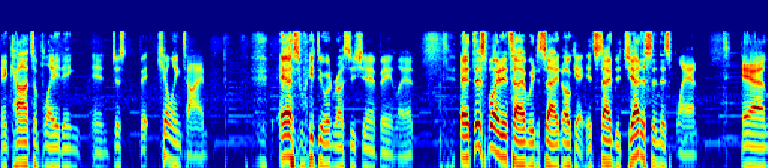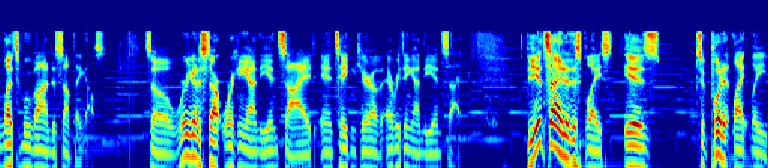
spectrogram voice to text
and contemplating and just killing time as we do in Rusty Champaign Land. At this point in time, we decide, okay, it's time to jettison this plan and let's move on to something else. So we're going to start working on the inside and taking care of everything on the inside. The inside of this place is, to put it lightly,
